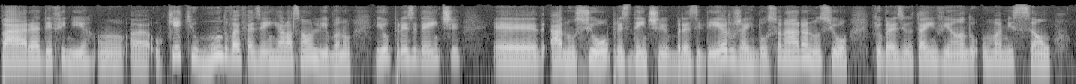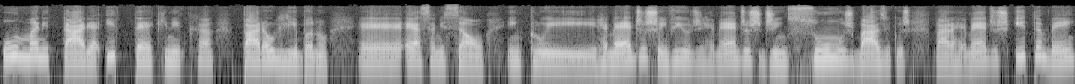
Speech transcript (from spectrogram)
para definir um, uh, o que, que o mundo vai fazer em relação ao Líbano. E o presidente é, anunciou, o presidente brasileiro, Jair Bolsonaro, anunciou que o Brasil está enviando uma missão humanitária e técnica para o Líbano. É, essa missão inclui remédios, envio de remédios, de insumos básicos para remédios e também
